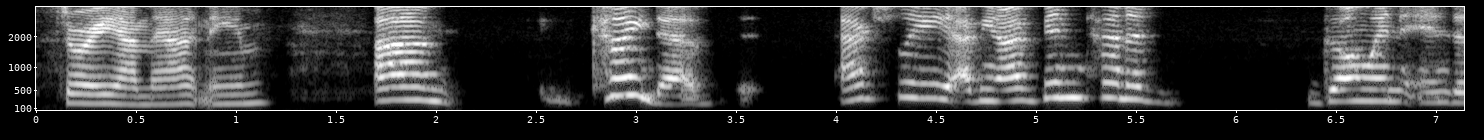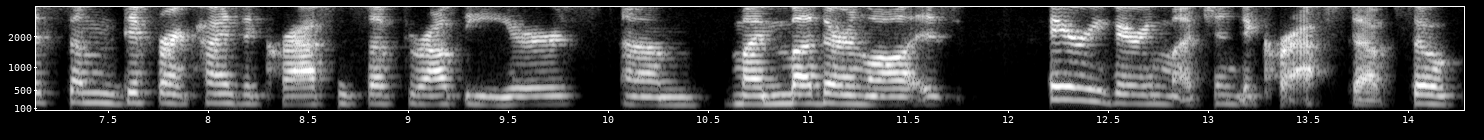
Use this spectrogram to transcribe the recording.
story on that name? Um, kind of. Actually, I mean, I've been kind of going into some different kinds of crafts and stuff throughout the years. Um, my mother-in-law is very, very much into craft stuff. So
